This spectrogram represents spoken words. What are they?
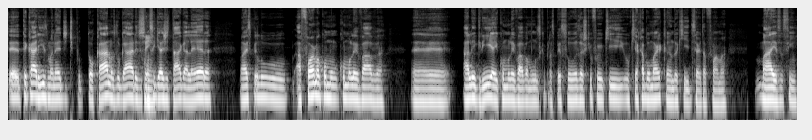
é, ter carisma, né? De, tipo, tocar nos lugares, de Sim. conseguir agitar a galera. Mas pelo a forma como, como levava é, a alegria e como levava a música para as pessoas, acho que foi o que, o que acabou marcando aqui, de certa forma. Mais, assim.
